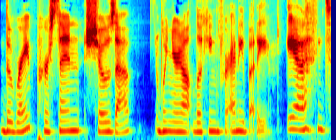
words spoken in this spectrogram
the right person shows up when you're not looking for anybody. And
